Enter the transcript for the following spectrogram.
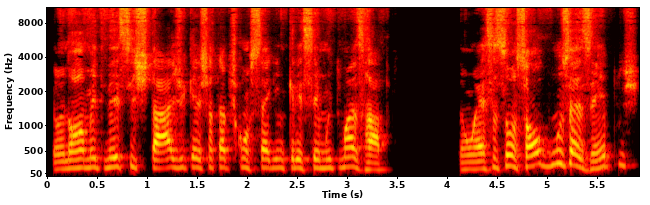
Então, é normalmente nesse estágio que as startups conseguem crescer muito mais rápido. Então, esses são só alguns exemplos.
